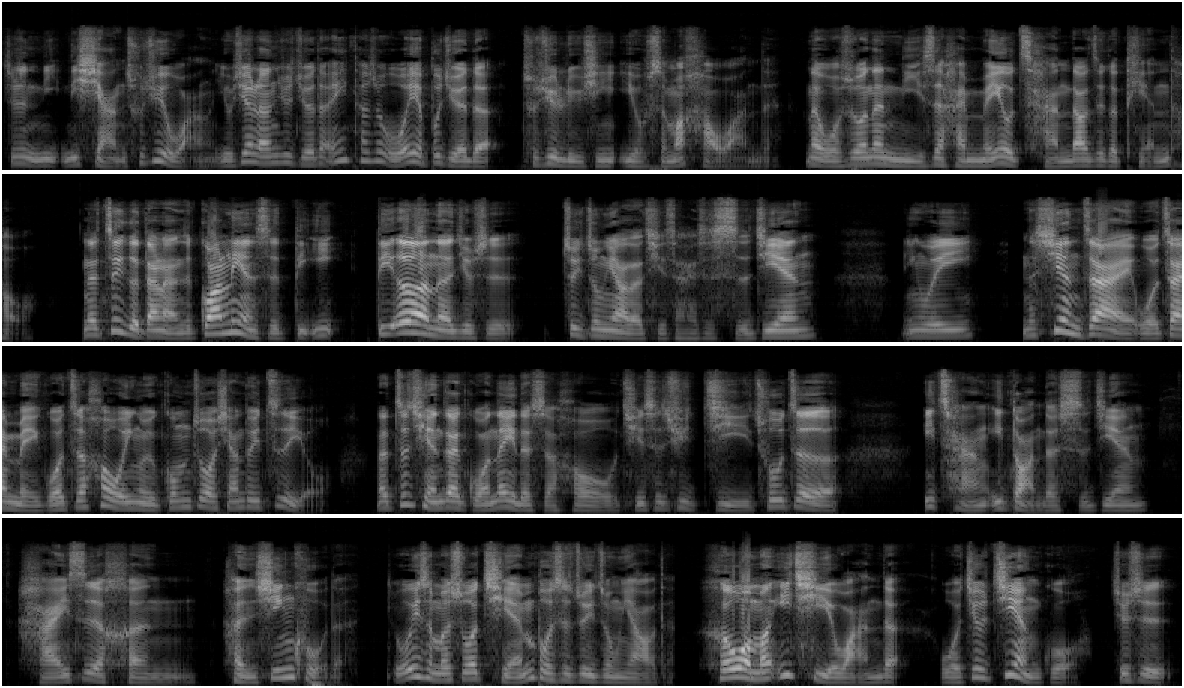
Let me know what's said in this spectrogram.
就是你你想出去玩，有些人就觉得，哎，他说我也不觉得出去旅行有什么好玩的。那我说，那你是还没有尝到这个甜头。那这个当然是观念是第一，第二呢，就是最重要的其实还是时间。因为那现在我在美国之后，因为工作相对自由，那之前在国内的时候，其实去挤出这一长一短的时间还是很很辛苦的。为什么说钱不是最重要的？和我们一起玩的。我就见过，就是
